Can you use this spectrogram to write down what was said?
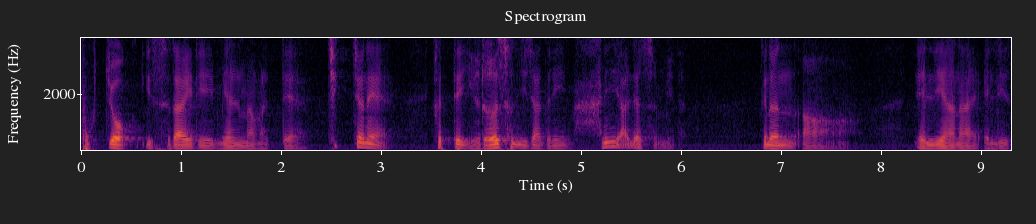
북쪽 이스라엘이 멸망할 때 직전에 그때 여러 선지자들이 많이 알렸습니다. 그는 어, 엘리야나 엘리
